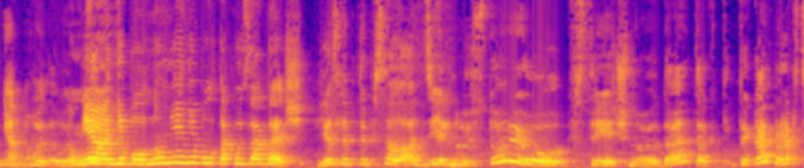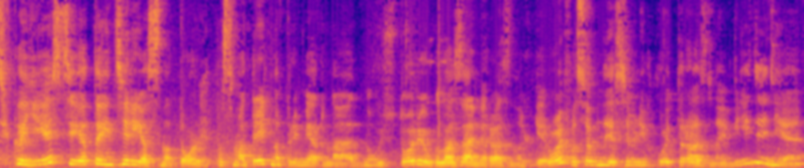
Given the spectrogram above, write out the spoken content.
Нет, ну, у меня вот, не было, но у меня не было такой задачи. Если бы ты писала отдельную историю встречную, да, так, такая практика есть, и это интересно тоже. Посмотреть, например, на одну историю глазами разных героев, особенно если у них какое-то разное видение,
